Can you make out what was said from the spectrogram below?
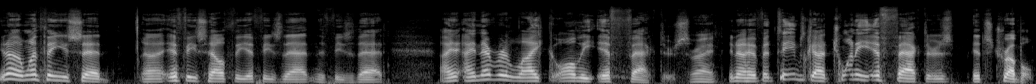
You know, the one thing you said uh, if he's healthy, if he's that, and if he's that. I, I never like all the if factors. Right. You know, if a team's got 20 if factors, it's trouble.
